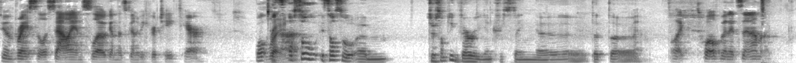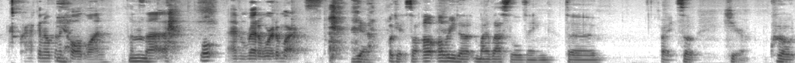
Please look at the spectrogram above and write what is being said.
to embrace the Lassallean slogan that's going to be critiqued here. Well, right. it's also it's also um, there's something very interesting uh, that uh, like 12 minutes in, I'm like, cracking open yeah. a cold one. Mm. Uh, well, I haven't read a word of Marx. yeah. Okay. So I'll, I'll read uh, my last little thing. To, all right. So here, quote:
